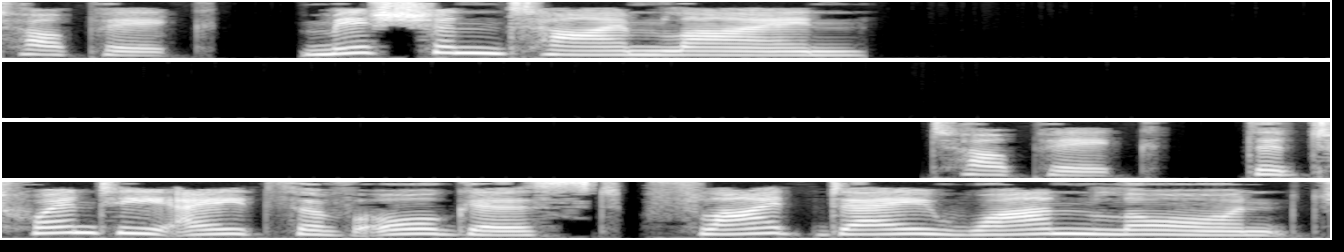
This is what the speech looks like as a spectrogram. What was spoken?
Topic: Mission timeline. Topic: The 28th of August, flight day 1 launch.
